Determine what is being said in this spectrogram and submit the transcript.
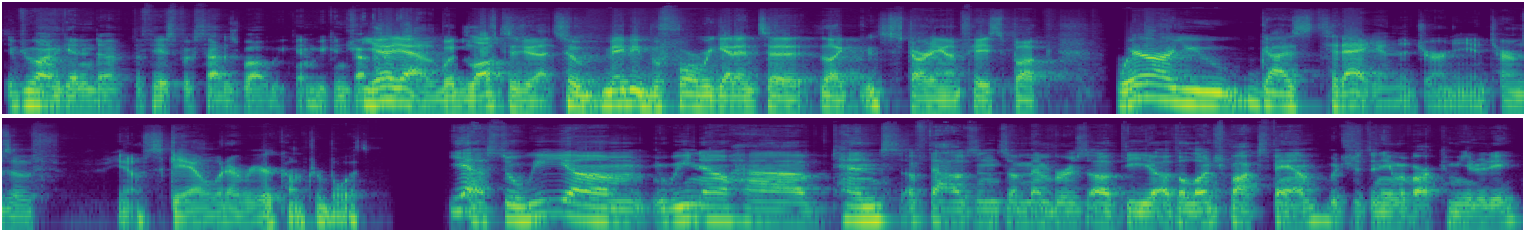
If you want to get into the Facebook side as well, we can we can jump. Yeah, yeah, would love to do that. So maybe before we get into like starting on Facebook, where are you guys today in the journey in terms of you know scale, whatever you're comfortable with? Yeah, so we um, we now have tens of thousands of members of the of the Lunchbox fam, which is the name of our community.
